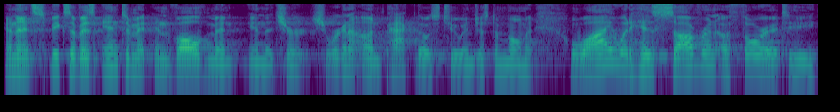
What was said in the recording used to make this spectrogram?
and then it speaks of his intimate involvement in the church. We're going to unpack those two in just a moment. Why would his sovereign authority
